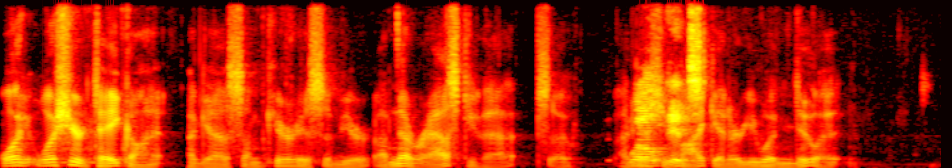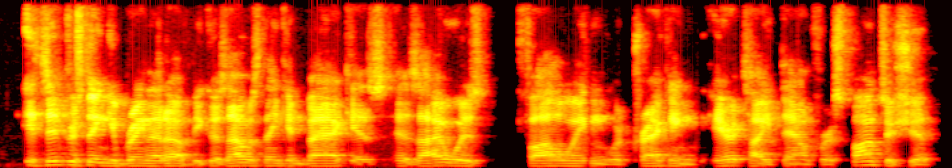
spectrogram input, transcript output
what what's your take on it? I guess I'm curious of your. I've never asked you that, so I well, guess you like it or you wouldn't do it. It's interesting you bring that up because I was thinking back as as I was following or tracking Airtight down for a sponsorship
